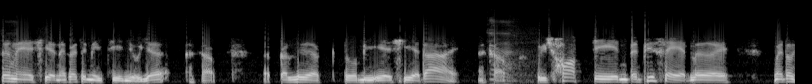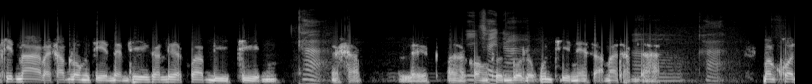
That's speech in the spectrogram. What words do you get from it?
ซึ่งในเอเชียเนี่ยก็จะมีจีนอยู่เยอะนะครับก็เลือกตัวบีเอเชียได้นะครับ หรือชอบจีนเป็นพิเศษเลย ไม่ต้องคิดมากเลยครับ ลงจีนเต็มที่ก็เลือกว่าบีจีนนะครับเลยกองทุนบัวหลวงหุ้นจีนเนี่ยสามารถทำได้บางคน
